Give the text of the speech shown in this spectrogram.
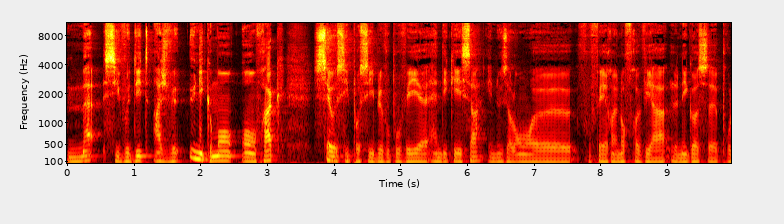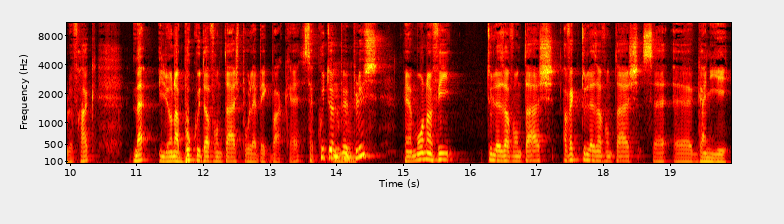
mais si vous dites ah, je veux uniquement en vrac, c'est aussi possible. Vous pouvez euh, indiquer ça et nous allons euh, vous faire une offre via le négoce euh, pour le frac. Mais il y en a beaucoup d'avantages pour la big back. Hein. Ça coûte un peu mhm. plus, mais à mon avis, tous les avantages, avec tous les avantages, c'est gagné.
